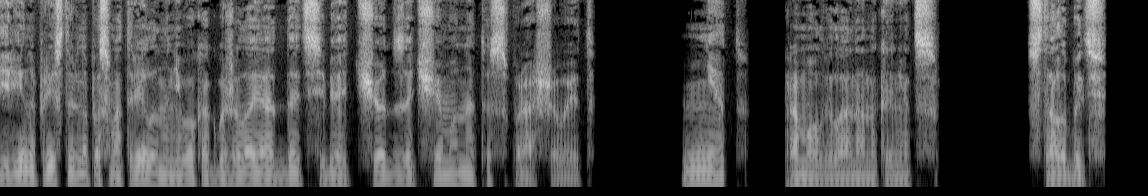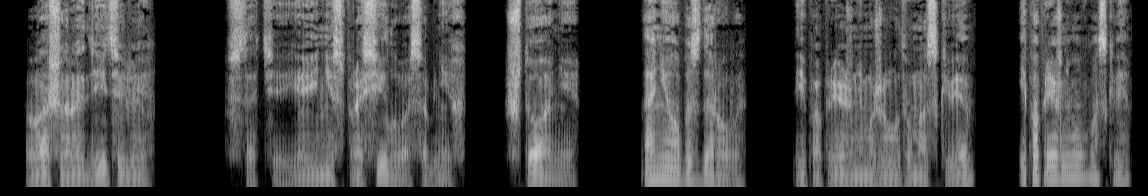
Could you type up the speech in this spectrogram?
Ирина пристально посмотрела на него, как бы желая отдать себе отчет, зачем он это спрашивает. «Нет», — промолвила она наконец. «Стало быть, ваши родители...» «Кстати, я и не спросил у вас об них. Что они?» «Они оба здоровы». «И по-прежнему живут в Москве?» «И по-прежнему в Москве».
